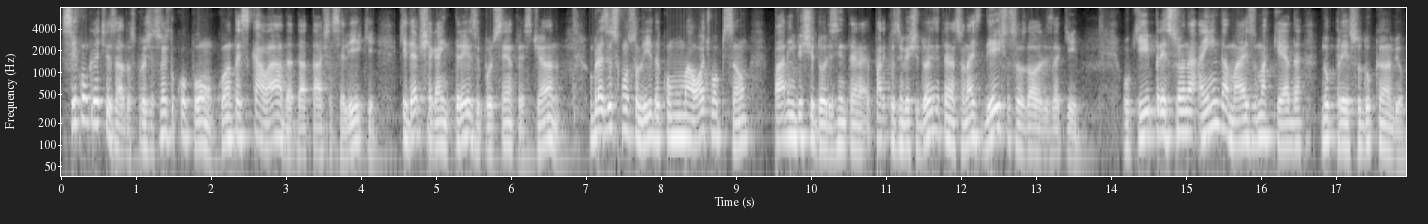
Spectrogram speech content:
Se concretizado as projeções do Copom quanto à escalada da taxa Selic, que deve chegar em 13% este ano, o Brasil se consolida como uma ótima opção para investidores para que os investidores internacionais deixem seus dólares aqui o que pressiona ainda mais uma queda no preço do câmbio.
